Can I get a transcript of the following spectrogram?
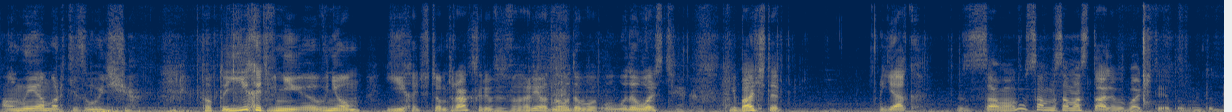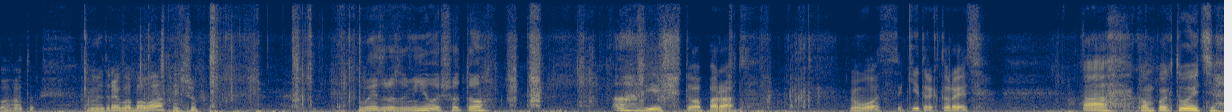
а вони амортизують ще. Тобто їхати в, ні, в ньому, їхати в цьому тракторі взагалі одне удово- удовольствие. І бачите, як сама, ну, сама, сама сталь, ви бачите, я думаю, тут багато не треба балакати, щоб ви зрозуміли, що то а, вещь, то апарат. Ну от, такий тракторець. А, комплектується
